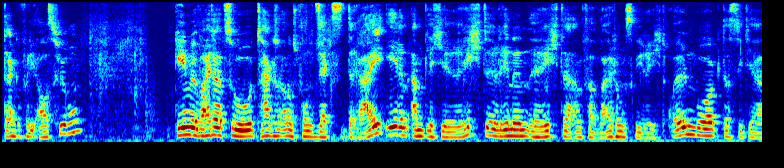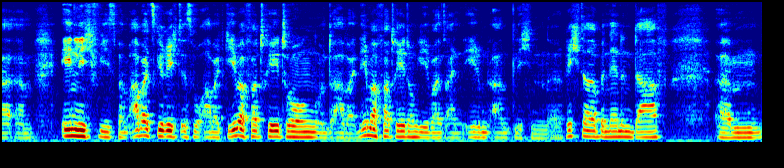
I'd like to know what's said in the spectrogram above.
Danke für die Ausführung. Gehen wir weiter zu Tagesordnungspunkt 6.3. Ehrenamtliche Richterinnen, Richter am Verwaltungsgericht Oldenburg. Das sieht ja ähm, ähnlich wie es beim Arbeitsgericht ist, wo Arbeitgebervertretung und Arbeitnehmervertretung jeweils einen ehrenamtlichen äh, Richter benennen darf. Ähm,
